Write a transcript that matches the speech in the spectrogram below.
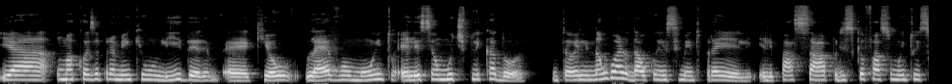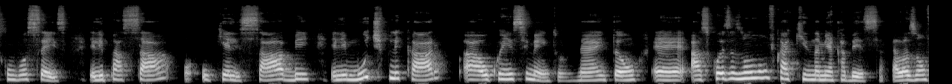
E a, uma coisa para mim que um líder, é, que eu levo muito, é ele ser um multiplicador. Então, ele não guardar o conhecimento para ele, ele passar, por isso que eu faço muito isso com vocês, ele passar o que ele sabe, ele multiplicar o conhecimento, né? Então, é, as coisas não vão ficar aqui na minha cabeça, elas vão,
